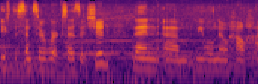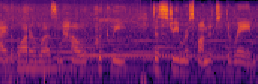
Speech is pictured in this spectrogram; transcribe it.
if the sensor works as it should, then um, we will know how high the water was and how quickly the stream responded to the rain.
